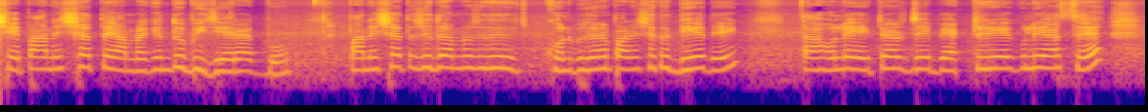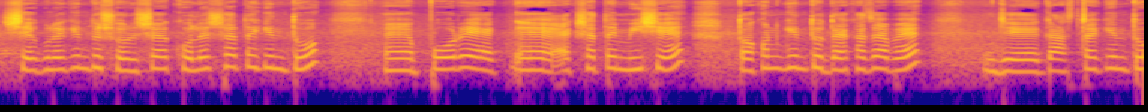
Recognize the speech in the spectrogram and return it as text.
সে পানির সাথে আমরা কিন্তু ভিজিয়ে রাখব। পানির সাথে যদি আমরা যদি খোল ভিজানো পানির সাথে দিয়ে দেই, তাহলে এটার যে ব্যাকটেরিয়াগুলি আছে, সেগুলো কিন্তু সরিষার খোলের সাথে কিন্তু পরে এক একসাথে মিশে, তখন কিন্তু দেখা যাবে যে গাছটা কিন্তু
